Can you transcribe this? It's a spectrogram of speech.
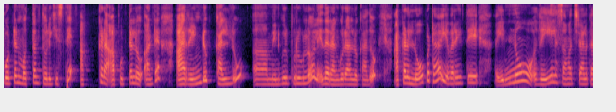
పుట్టను మొత్తం తొలగిస్తే అక్కడ ఆ పుట్టలో అంటే ఆ రెండు కళ్ళు మినుగురు పురుగులో లేదా రంగురాల్లో కాదు అక్కడ లోపట ఎవరైతే ఎన్నో వేల సంవత్సరాలుగా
